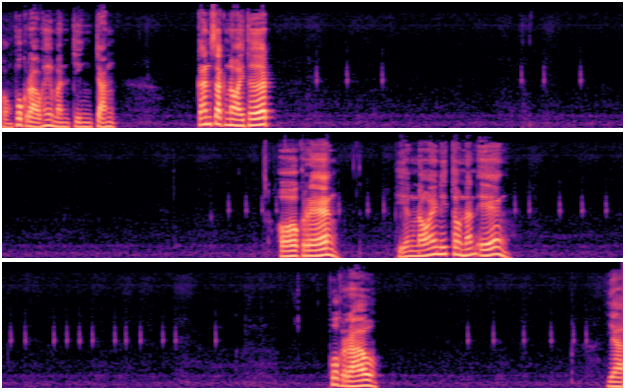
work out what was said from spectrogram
ของพวกเราให้มันจริงจัง กันสักหน่อยเถิดออกแรง พียงน้อยนิดเท่านั้นเอง พวกเรา อย่า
